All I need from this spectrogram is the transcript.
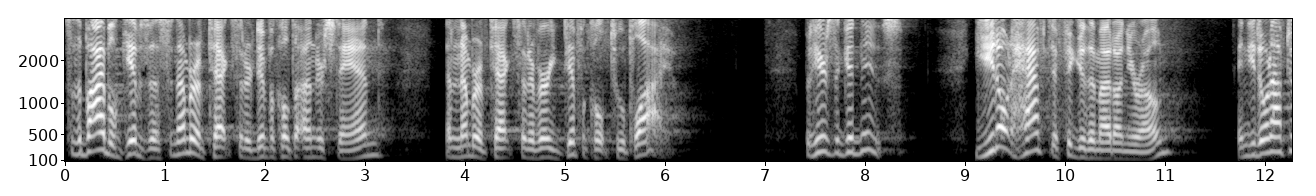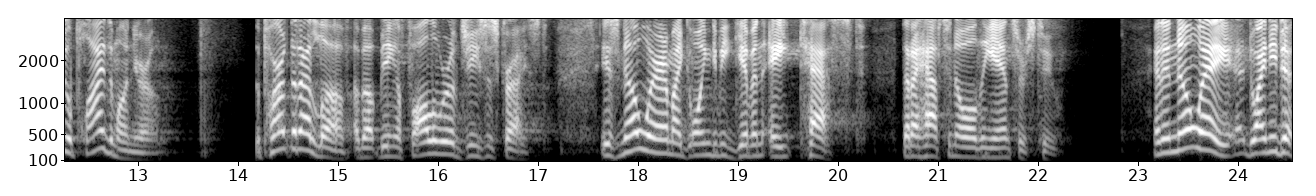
So the Bible gives us a number of texts that are difficult to understand and a number of texts that are very difficult to apply. But here's the good news you don't have to figure them out on your own, and you don't have to apply them on your own. The part that I love about being a follower of Jesus Christ is nowhere am I going to be given a test that I have to know all the answers to. And in no way do I need to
